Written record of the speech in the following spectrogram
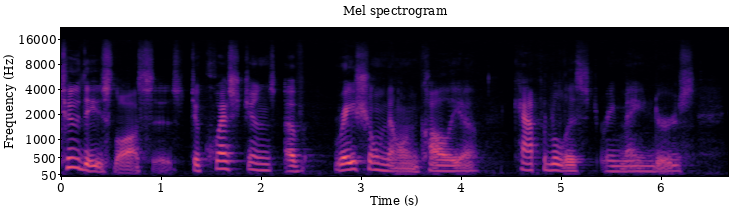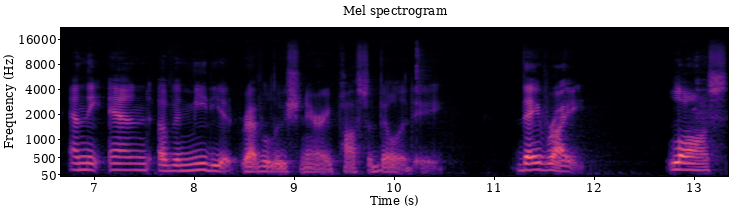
to these losses, to questions of racial melancholia, capitalist remainders, and the end of immediate revolutionary possibility. They write, Loss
